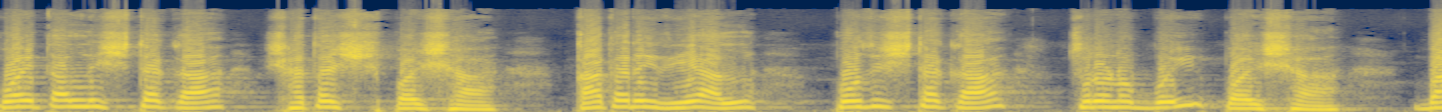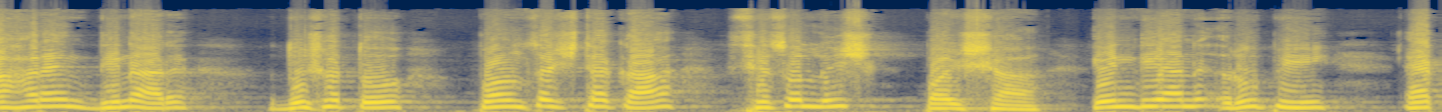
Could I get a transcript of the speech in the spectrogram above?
পঁয়তাল্লিশ টাকা সাতাশ পয়সা। কাতারি রিয়াল পঁচিশ টাকা চুরানব্বই পয়সা। বাহরাইন দিনার দুশত পঞ্চাশ টাকা ছেচল্লিশ পয়সা। ইন্ডিয়ান রুপি এক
